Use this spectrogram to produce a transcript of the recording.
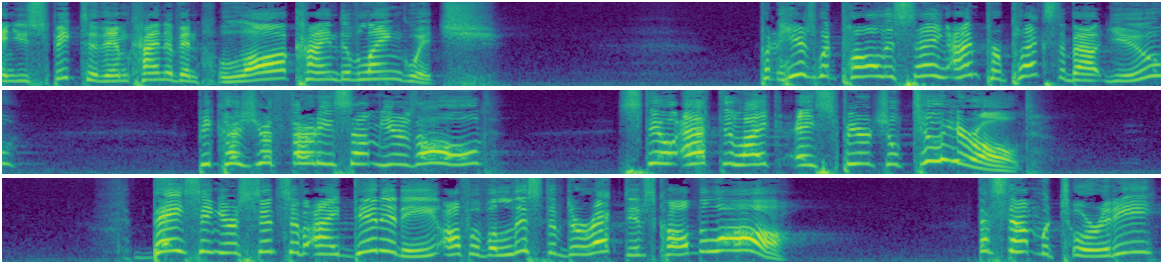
and you speak to them kind of in law kind of language. But here's what Paul is saying I'm perplexed about you because you're 30 something years old, still acting like a spiritual two year old. Basing your sense of identity off of a list of directives called the law. That's not maturity.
